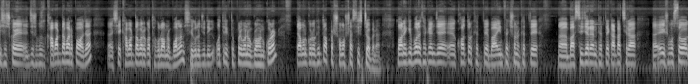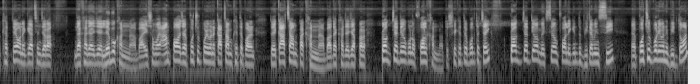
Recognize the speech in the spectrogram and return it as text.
বিশেষ করে যে সমস্ত খাবার দাবার পাওয়া যায় সেই খাবার দাবারের কথাগুলো আমরা বললাম সেগুলো যদি অতিরিক্ত পরিমাণে গ্রহণ করেন তেমন কোনো কিন্তু আপনার সমস্যার সৃষ্টি হবে না। তো অনেকে বলে থাকেন যে ক্ষতর ক্ষেত্রে বা ইনফেকশনের ক্ষেত্রে বা সিজারিয়ান ক্ষেত্রে কাটাছেঁড়া আহ, এই সমস্ত ক্ষেত্রে অনেকে আছেন যারা দেখা যায় যে লেবু খান না বা এই সময় আম পাওয়া যায়, প্রচুর পরিমাণে কাঁচা আম খেতে পারেন। তো এই কাঁচা আমটা খান না বা দেখা যায় যে আপনার টক জাতীয় কোনো ফল খান না। তো সেক্ষেত্রে বলতে চাই, টক জাতীয় ম্যাক্সিমাম ফলই কিন্তু ভিটামিন সি প্রচুর পরিমাণে বিদ্যমান।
